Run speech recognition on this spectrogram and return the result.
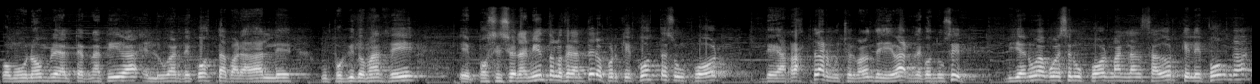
como un hombre de alternativa en lugar de Costa para darle un poquito más de eh, posicionamiento a los delanteros, porque Costa es un jugador de arrastrar mucho el balón, de llevar, de conducir. Villanueva puede ser un jugador más lanzador que le ponga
